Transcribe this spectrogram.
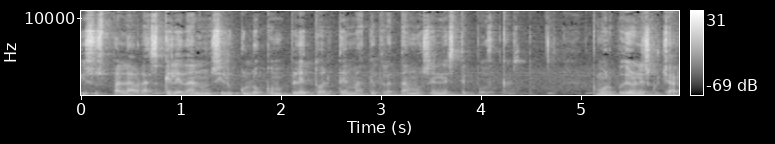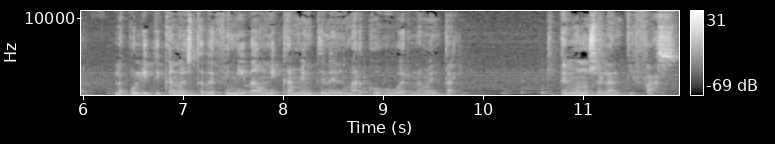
y sus palabras que le dan un círculo completo al tema que tratamos en este podcast. Como lo pudieron escuchar, la política no está definida únicamente en el marco gubernamental. Quitémonos el antifaz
